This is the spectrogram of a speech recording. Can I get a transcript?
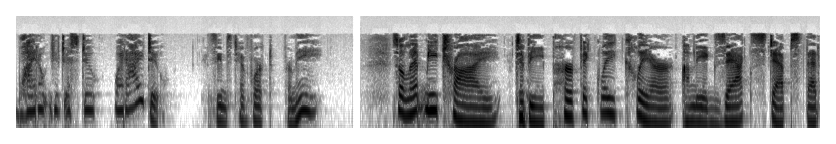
why don't you just do what I do? It seems to have worked for me. So let me try to be perfectly clear on the exact steps that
